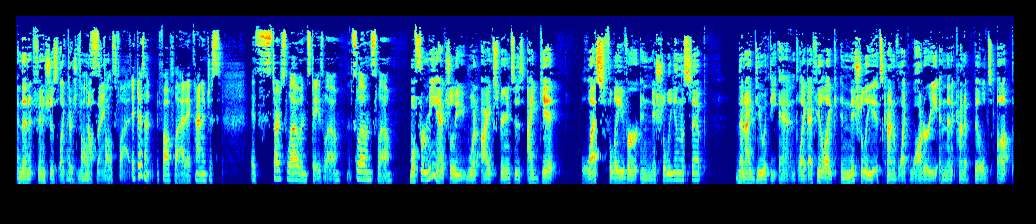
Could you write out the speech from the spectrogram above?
and then it finishes like, there's it falls, nothing. falls flat. It doesn't fall flat. It kind of just it starts low and stays low. It's low and slow. Well, for me, actually, what I experience is I get less flavor initially in the sip than I do at the end. Like, I feel like initially it's kind of like watery and then it kind of builds up,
